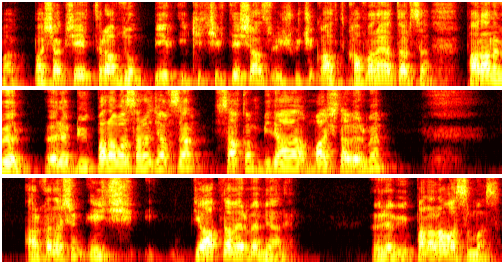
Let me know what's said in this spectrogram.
Bak Başakşehir Trabzon 1 2 çifte şans 3.5 alt. Kafana yatarsa paranı böl. Öyle büyük para basanacaksan sakın bir daha maç da vermem. Arkadaşım hiç cevap da vermem yani. Öyle büyük paralar basılmaz.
